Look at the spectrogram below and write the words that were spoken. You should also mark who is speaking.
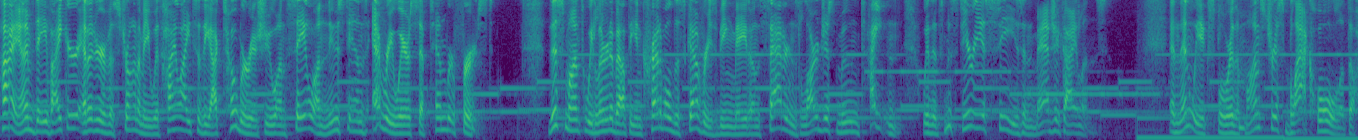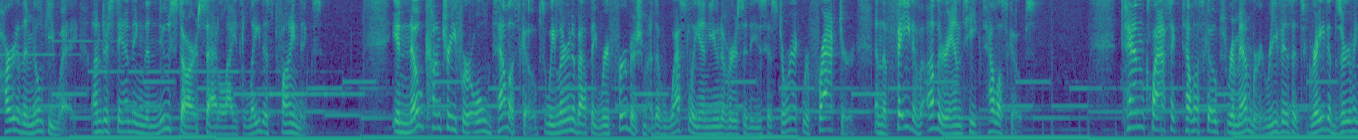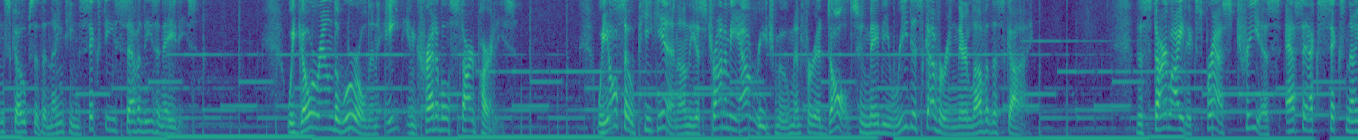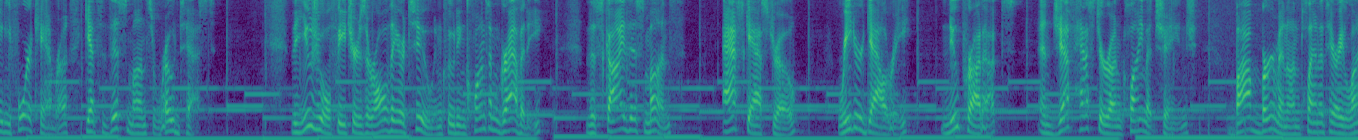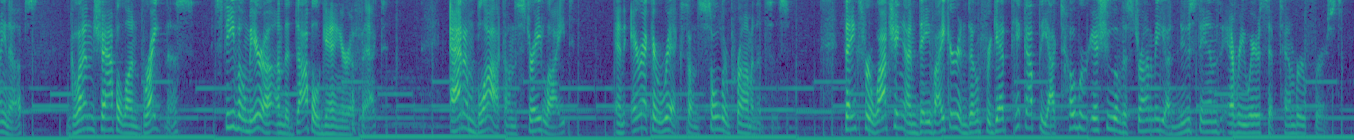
Speaker 1: Hi, I'm Dave Eicher, editor of Astronomy, with highlights of the October issue on sale on newsstands everywhere September 1st. This month, we learn about the incredible discoveries being made on Saturn's largest moon, Titan, with its mysterious seas and magic islands. And then we explore the monstrous black hole at the heart of the Milky Way, understanding the NuSTAR satellite's latest findings. In No Country for Old Telescopes, we learn about the refurbishment of Wesleyan University's historic refractor and the fate of other antique telescopes. 10 Classic Telescopes Remembered revisits great observing scopes of the 1960s, 70s, and 80s. We go around the world in eight incredible star parties. We also peek in on the astronomy outreach movement for adults who may be rediscovering their love of the sky. The Starlight Xpress Trius SX694 camera gets this month's road test. The usual features are all there too, including quantum gravity, the sky this month, Ask Astro, Reader Gallery, new products, and Jeff Hester on climate change, Bob Berman on planetary lineups, Glenn Chaple on brightness, Steve O'Meara on the doppelganger effect, Adam Block on stray light, and Erika Rix on solar prominences. Thanks for watching. I'm Dave Eicher, and don't forget, pick up the October issue of Astronomy on newsstands everywhere September 1st.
